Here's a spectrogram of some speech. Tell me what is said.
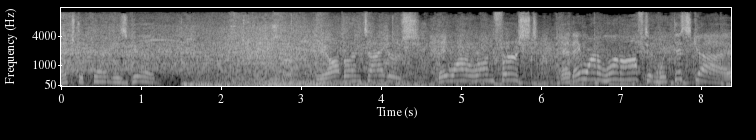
Extra point is good. The Auburn Tigers, they want to run first, and they want to run often with this guy,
